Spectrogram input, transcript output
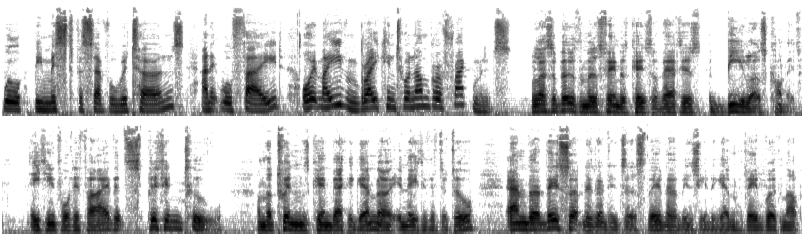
will be missed for several returns, and it will fade, or it may even break into a number of fragments. Well, I suppose the most famous case of that is Biela's comet. 1845, it split in two and the twins came back again uh, in 1852, and uh, they certainly don't exist. They've never been seen again. They've broken up.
